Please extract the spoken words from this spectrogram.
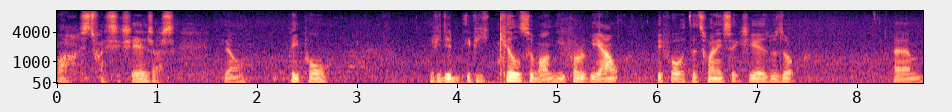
wow. It's 26 years. That's you know, people. If you did, if you kill someone, you'd probably be out before the 26 years was up. Um,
